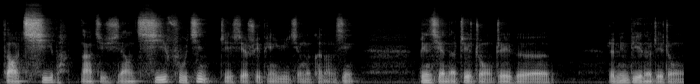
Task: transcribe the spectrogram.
到七吧，那继续向七附近这些水平运行的可能性，并且呢，这种这个人民币的这种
